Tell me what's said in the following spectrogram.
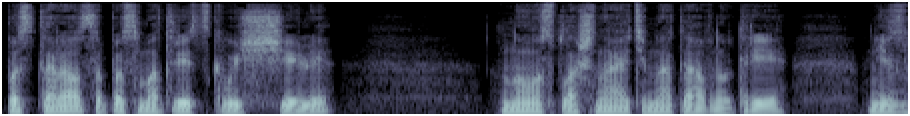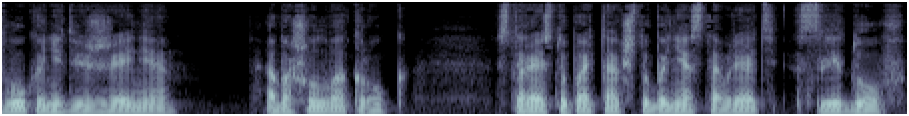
Постарался посмотреть сквозь щели, но сплошная темнота внутри, ни звука, ни движения. Обошел вокруг, стараясь ступать так, чтобы не оставлять следов,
